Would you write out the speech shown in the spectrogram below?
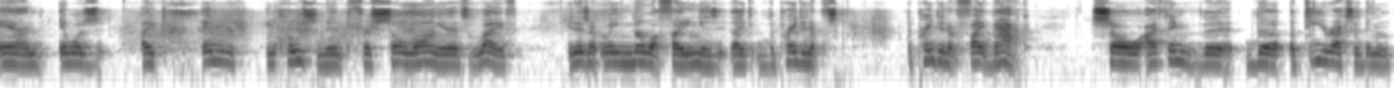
and it was like in enclosement for so long in its life, it doesn't really know what fighting is. Like the prey didn't, the prey didn't fight back. So I think the the a T Rex has been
